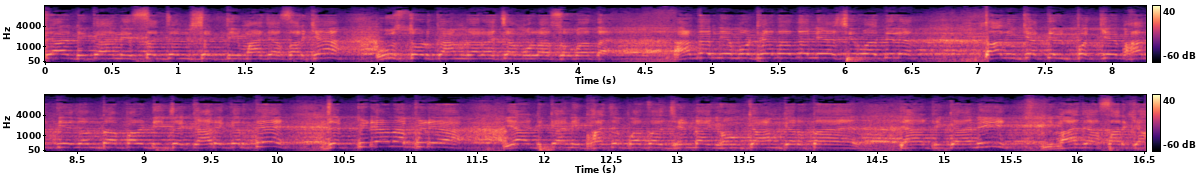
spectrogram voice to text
त्या ठिकाणी सज्जन शक्ती माझ्यासारख्या ऊसतोड कामगाराच्या मुलासोबत आहे. आदरणीय मोठ्या दादांनी आशीर्वाद दिले तालुक्यातील पक्के भारतीय जनता पार्टीचे कार्यकर्ते जे पिढ्याना पिढ्या या ठिकाणी भाजपाचा झेंडा घेऊन काम करताय त्या ठिकाणी माझ्यासारख्या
